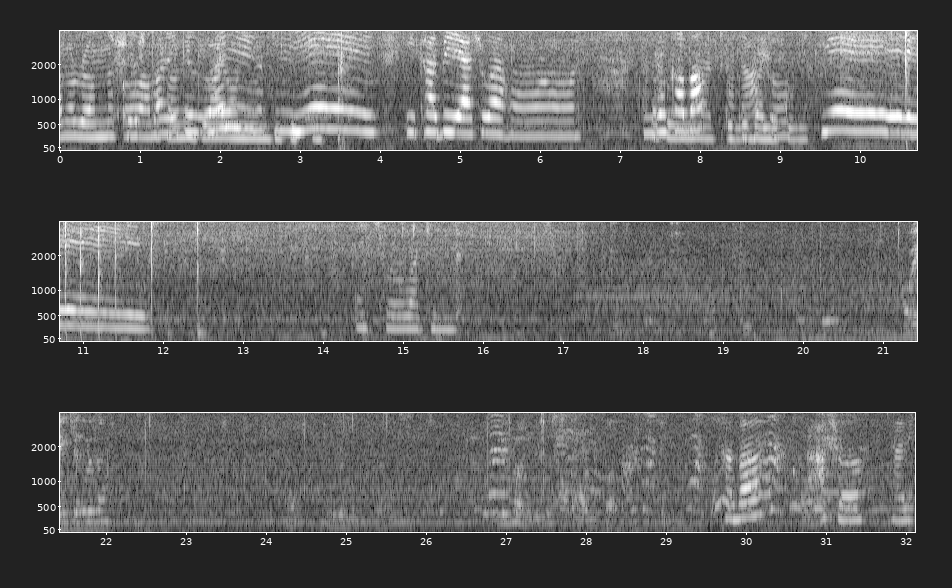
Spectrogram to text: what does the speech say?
I'm around the shift oh, the honey dry on the Ikabi ashwa hon. Ndakaba. Ndakaba. Yay! Thanks for watching. Ama en kedi ödem. Bir var, bir de sağda var, bir var. 好吧，拿手哪里？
